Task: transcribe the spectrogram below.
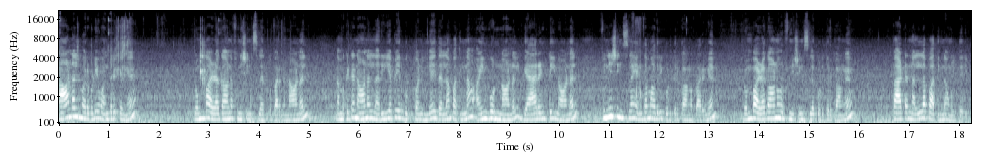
நாணல் மறுபடியும் வந்திருக்குங்க. ரொம்ப அழகான ஃபினிஷிங்ஸில் இருக்குது பாருங்கள் நாணல். நம்மக்கிட்ட நாணல் நிறைய பேர் புக் பண்ணுவீங்க இதெல்லாம் பார்த்திங்கன்னா ஐம்பொன் நாணல் கேரண்டி நாணல். ஃபினிஷிங்ஸ்லாம் எந்த மாதிரி கொடுத்துருக்காங்க பாருங்கள் ரொம்ப அழகான ஒரு ஃபினிஷிங்ஸில் கொடுத்துருக்காங்க. பேட்டர்ன் நல்லா பார்த்திங்கன்னா உங்களுக்கு தெரியும்.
